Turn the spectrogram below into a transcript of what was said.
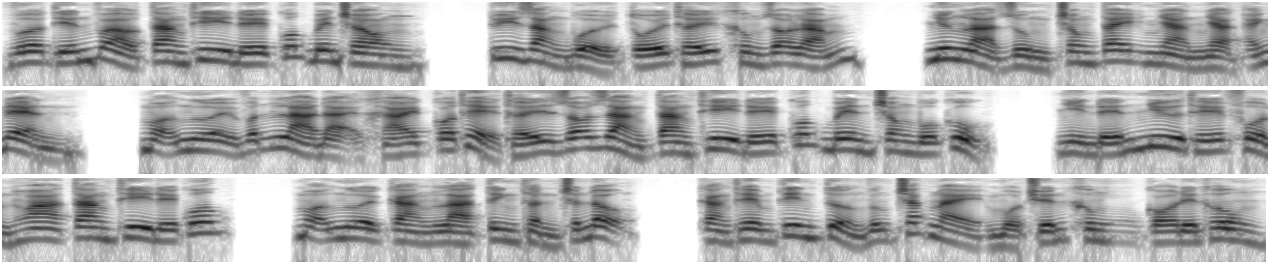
Vừa tiến vào tang thi đế quốc bên trong, tuy rằng buổi tối thấy không rõ lắm, nhưng là dùng trong tay nhàn nhạt ánh đèn, mọi người vẫn là đại khái có thể thấy rõ ràng tang thi đế quốc bên trong bố cục, nhìn đến như thế phồn hoa tang thi đế quốc, mọi người càng là tinh thần chấn động, càng thêm tin tưởng vững chắc này một chuyến không có đến không.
